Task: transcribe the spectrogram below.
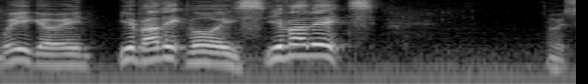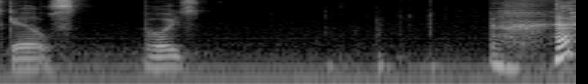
where you going? You've had it, boys. You've had it. Oh, it's girls. Boys.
